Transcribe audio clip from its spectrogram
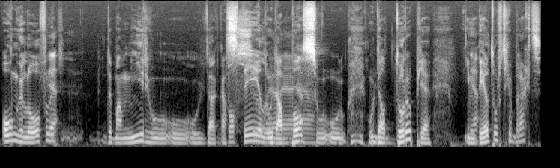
ongelooflijk. de manier hoe, hoe, hoe dat kasteel, hoe ja, dat ja, bos, ja. Hoe, hoe, hoe dat dorpje in Ja. beeld wordt gebracht,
